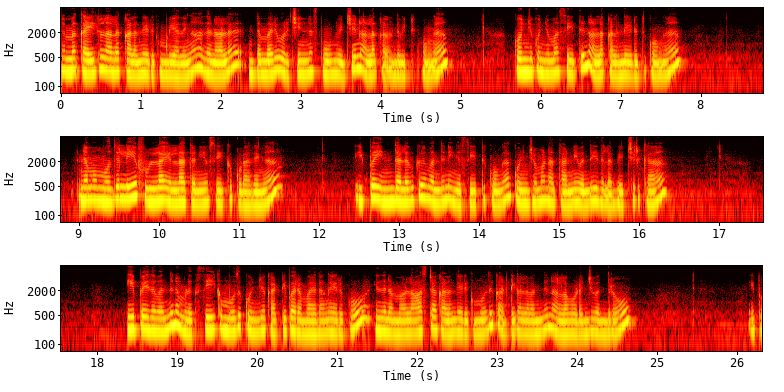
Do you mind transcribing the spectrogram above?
நம்ம கைகளால் கலந்து எடுக்க முடியாதுங்க. அதனால் இந்த மாதிரி ஒரு சின்ன ஸ்பூன் வச்சு நல்லா கலந்து விட்டுக்கோங்க. கொஞ்சம் கொஞ்சமாக சேர்த்து நல்லா கலந்து எடுத்துக்கோங்க. நம்ம முதல்லையே ஃபுல்லாக எல்லா தண்ணியும் சேர்க்கக்கூடாதுங்க இப்போ இந்த அளவுக்கு வந்து நீங்கள் சேர்த்துக்கோங்க. கொஞ்சமாக நான் தண்ணி வந்து இதில் வச்சுருக்கேன். இப்போ இதை வந்து நம்மளுக்கு சேர்க்கும் போது கொஞ்சம் கட்டி போகிற மாதிரி தாங்க இருக்கும். இது நம்ம லாஸ்ட்டாக கலந்து எடுக்கும்போது கட்டிகள் வந்து நல்லா உடஞ்சி வந்துடும் இப்போ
